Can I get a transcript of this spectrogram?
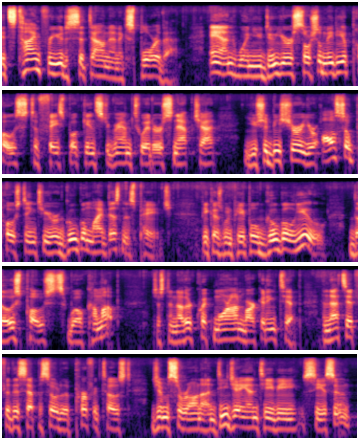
It's time for you to sit down and explore that. And when you do your social media posts to Facebook, Instagram, Twitter, Snapchat, you should be sure you're also posting to your Google My Business page because when people Google you, those posts will come up. Just another quick moron marketing tip. And that's it for this episode of The Perfect Host, Jim Cerrone on DJN TV. See you soon.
